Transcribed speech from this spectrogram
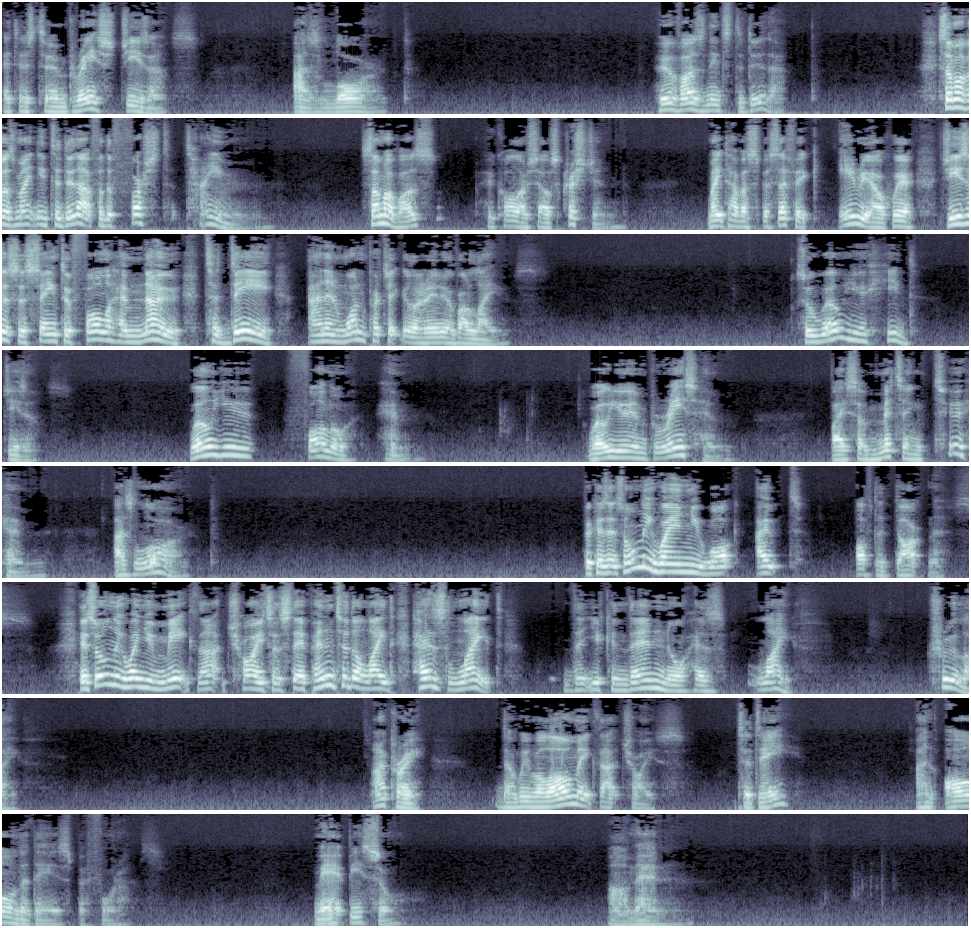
It is to embrace Jesus as Lord. Who of us needs to do that? Some of us might need to do that for the first time. Some of us, who call ourselves Christian, might have a specific area where Jesus is saying to follow him now, today, and in one particular area of our lives. So will you heed Jesus? Will you follow him? Will you embrace him by submitting to him as Lord? Because it's only when you walk out of the darkness it's only when you make that choice and step into the light, His light, that you can then know His life. True life. I pray that we will all make that choice today and all the days before us. May it be so. Amen.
